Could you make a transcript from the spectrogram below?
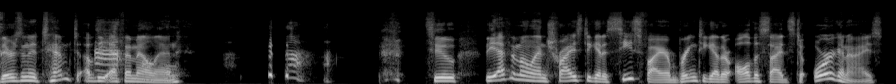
there's an attempt of the FMLN to the FMLN tries to get a ceasefire and bring together all the sides to organize,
